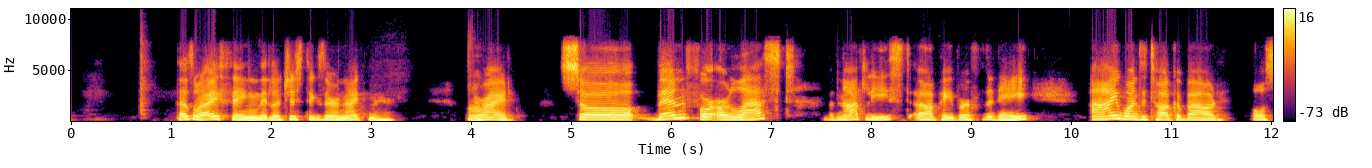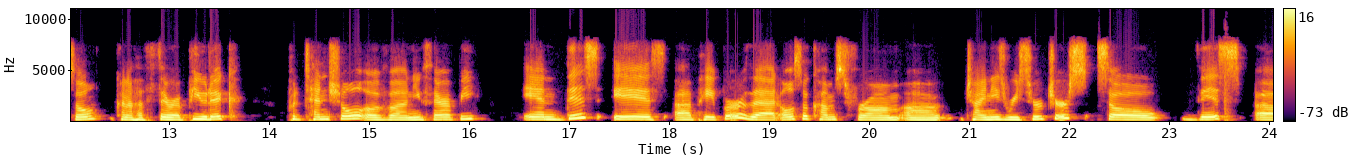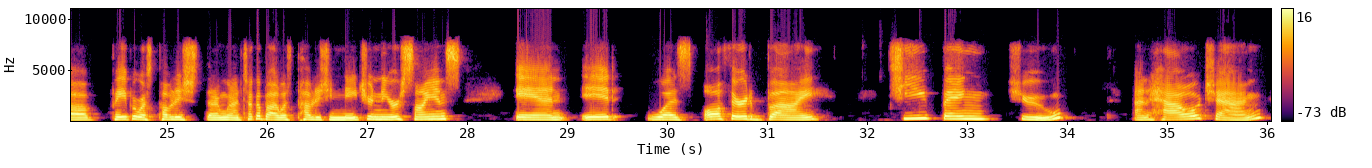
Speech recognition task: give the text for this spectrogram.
That's what I think. The logistics are a nightmare. All yeah. right. So then, for our last but not least uh, paper for the day, I want to talk about also kind of a therapeutic potential of a new therapy. And this is a paper that also comes from uh, Chinese researchers. So this uh, paper was published that I'm going to talk about was published in Nature Neuroscience, and it was authored by Qi Peng Xu and Hao Chang.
